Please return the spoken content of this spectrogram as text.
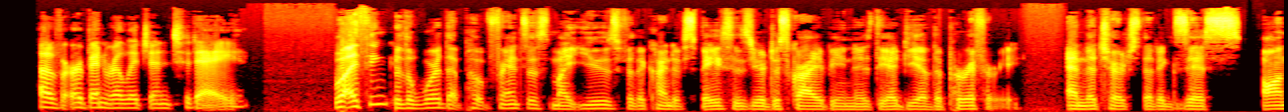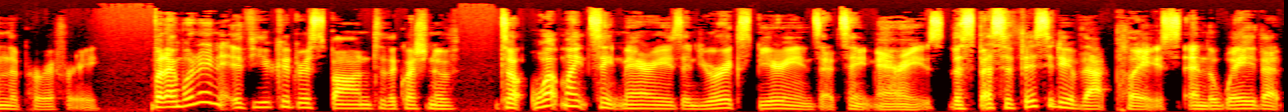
of urban religion today. Well, I think the word that Pope Francis might use for the kind of spaces you're describing is the idea of the periphery and the church that exists on the periphery. But I'm wondering if you could respond to the question of so what might St. Mary's and your experience at St. Mary's, the specificity of that place and the way that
